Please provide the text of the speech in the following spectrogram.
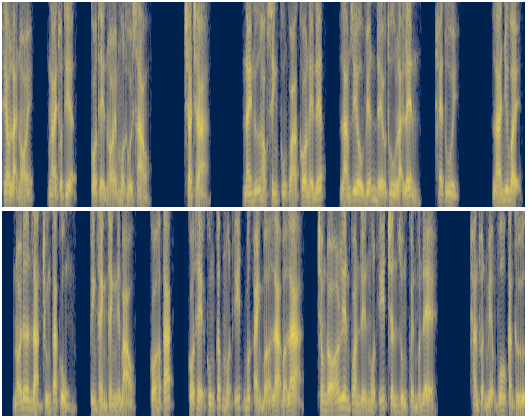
Theo lại nói, ngài thuận tiện, có thể nói một hồi sao? Cha cha này nữ học sinh cũng quá có nề nếp, làm diêu viễn đều thu lại lên, he tui. Là như vậy, nói đơn giản chúng ta cùng, kinh thành thanh niên báo, có hợp tác, có thể cung cấp một ít bức ảnh bỡ lạ bỡ lạ, trong đó liên quan đến một ít chân dung quyền vấn đề. Hắn thuận miệng vô căn cứ.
